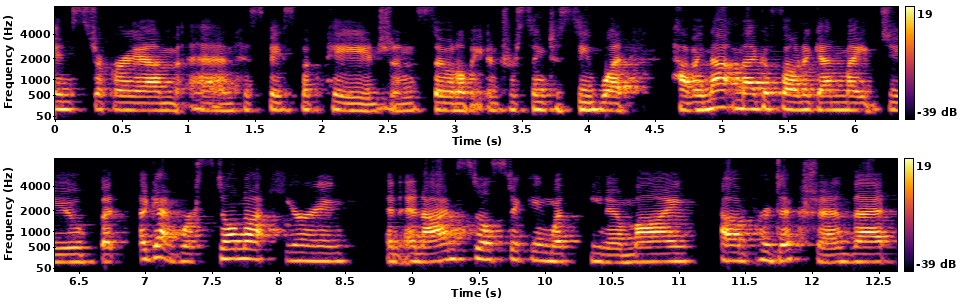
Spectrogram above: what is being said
Instagram and his Facebook page. And so it'll be interesting to see what having that megaphone again might do. But again, we're still not hearing, and, and I'm still sticking with, you know, my um, prediction that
